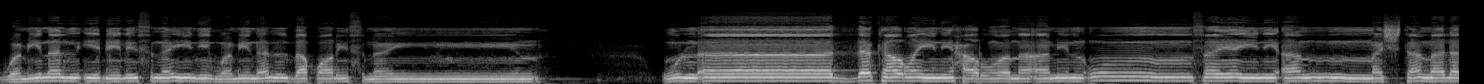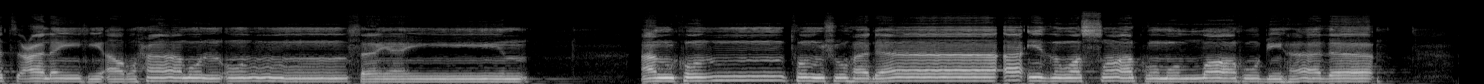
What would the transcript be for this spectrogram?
ومن الإبل اثنين ومن البقر اثنين. قل الذكرين حرم أم الأنثيين أم اشتملت عليه أرحام الأنثيين. أم كنتم شهداء إذ وصاكم الله بهذا؟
